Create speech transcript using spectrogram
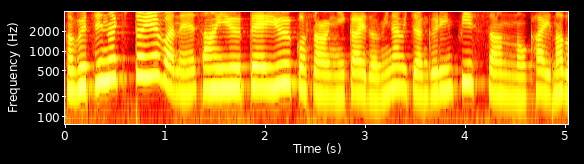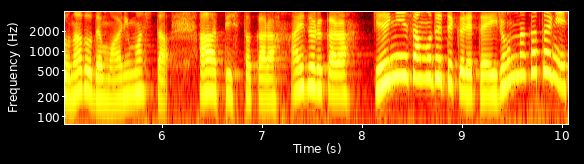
まあ、ぶち抜きといえばね三遊亭優子さん二階堂みなみちゃんグリーンピースさんの回などなどでもありました。アーティストからアイドルから芸人さんも出てくれていろんな方に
